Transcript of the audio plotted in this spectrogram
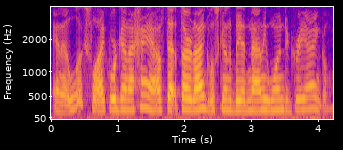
and it looks like we're going to have that third angle is going to be a 91 degree angle.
